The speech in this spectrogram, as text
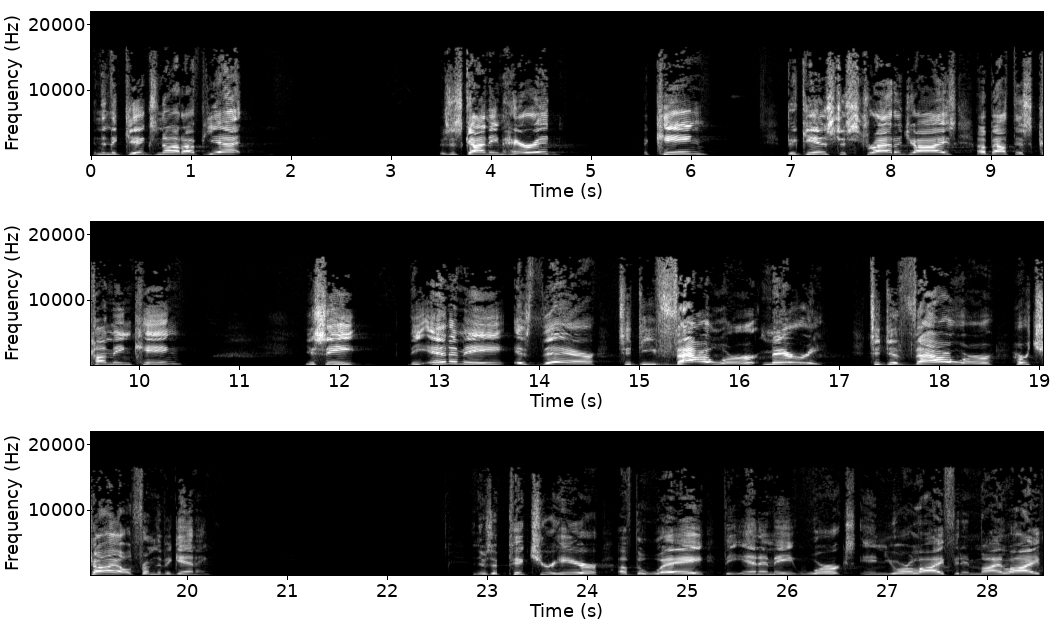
And then the gig's not up yet. There's this guy named Herod, a king, begins to strategize about this coming king. You see, the enemy is there to devour Mary, to devour her child from the beginning. And there's a picture here of the way the enemy works in your life and in my life.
